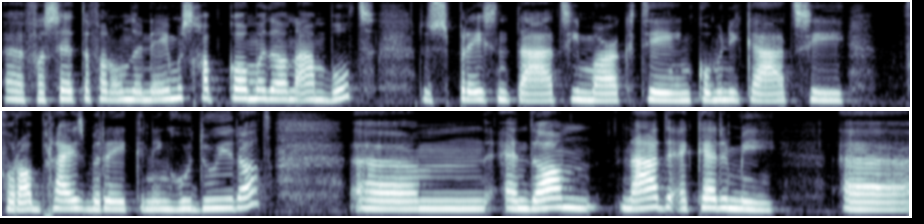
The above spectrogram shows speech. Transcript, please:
uh, facetten van ondernemerschap komen dan aan bod. Dus presentatie, marketing, communicatie, vooral prijsberekening, hoe doe je dat? Um, en dan na de academy uh,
